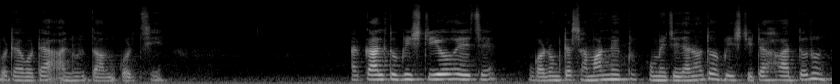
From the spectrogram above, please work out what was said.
গোটা গোটা আলুর দম করছি। আর কাল তো বৃষ্টিও হয়েছে, গরমটা সামান্য একটু কমেছে, জানো তো? বৃষ্টিটা হওয়ার দরুন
